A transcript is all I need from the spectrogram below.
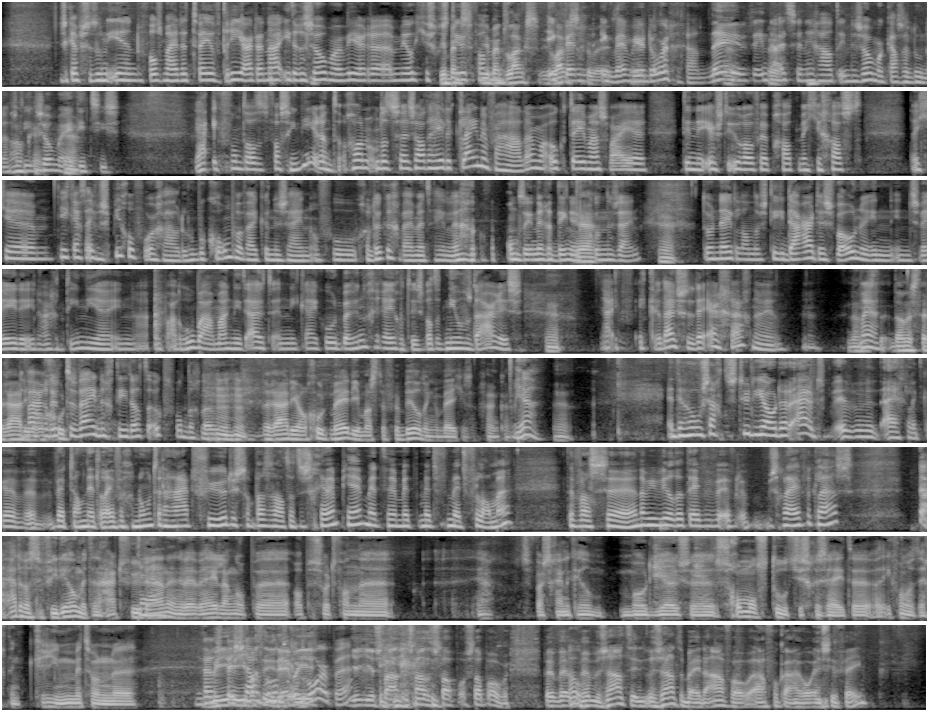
Dus ik heb ze toen in, volgens mij de twee of drie jaar daarna... iedere zomer weer eh, mailtjes Je gestuurd bent, van... je bent langs, ik langs ben, geweest. ik ben weer doorgegaan. Nee, Ja, in de ja. uitzending gehaald in de zomer Casaluna's, die zomeredities. Ja. Ik vond het altijd fascinerend. Gewoon omdat ze, ze hadden hele kleine verhalen... maar ook thema's waar je het in de eerste uur over hebt gehad met je gast. Dat je, je krijgt even een spiegel voorgehouden. Hoe bekrompen wij kunnen zijn. Of hoe gelukkig wij met hele onzinnige dingen Ja. kunnen zijn. Ja. Door Nederlanders die daar dus wonen. In, in Zweden, in Argentinië, in, op Aruba. Maakt niet uit. En die kijken hoe het bij hun geregeld is. Wat het nieuws daar is. Ja. Ja, ik, ik luisterde er erg graag naar. Ja. Ja. Dan, Maar is de, dan is de radio, waren er goed, te weinig die dat ook vonden, geloof ik. de radio een goed medium... als de verbeelding een beetje kan gaan. Ja. En de, hoe zag de studio eruit? Eh, Eigenlijk eh, werd dan net al even genoemd een haardvuur. Dus dan was er altijd een schermpje hè, met, eh, met, met, met vlammen. Er was, eh, nou, wie wil dat even, beschrijven, Klaas? Nou ja, er was een video met een haardvuur Ja. eraan. En we hebben heel lang op, eh, op een soort van... waarschijnlijk heel modieuze schommelstoeltjes gezeten. Ik vond het echt een crime met zo'n... eh, We waren speciaal voor ons ontworpen, hè? Je, je, slaat, je slaat een stap, stap over. We, we, Oh. we, we zaten, we zaten bij de AVO, AVO KRO NCV.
